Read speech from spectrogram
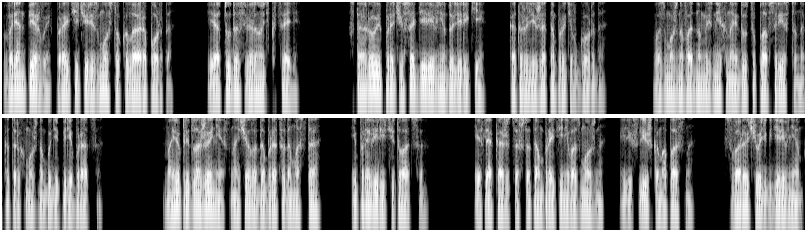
Вариант первый — пройти через мост около аэропорта и оттуда свернуть к цели. Второй — прочесать деревню вдоль реки, которые лежат напротив города. Возможно, в одном из них найдутся плавсредства, на которых можно будет перебраться. Мое предложение — сначала добраться до моста и проверить ситуацию. Если окажется, что там пройти невозможно или слишком опасно, сворачивать к деревням.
